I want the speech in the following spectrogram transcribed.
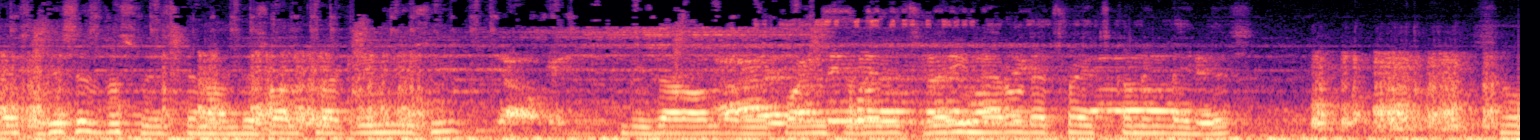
and this, is the Suez Canal this all cluttering you see. These are all the waypoints. Because it's very narrow that's why it's coming like this. So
